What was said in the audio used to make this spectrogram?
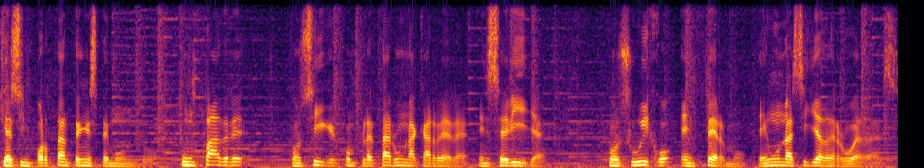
que es importante en este mundo. Un padre consigue completar una carrera en Sevilla con su hijo enfermo en una silla de ruedas.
